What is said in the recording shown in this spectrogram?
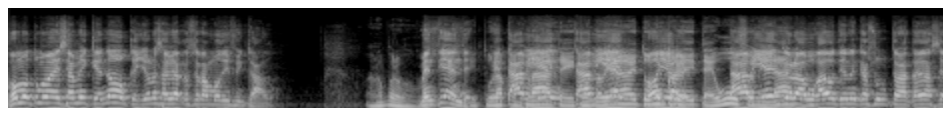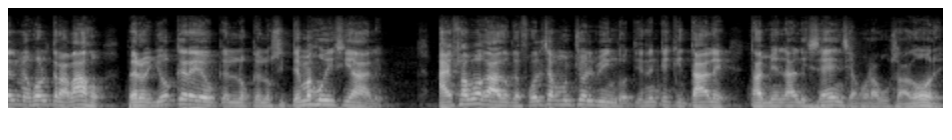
¿cómo tú me vas a decir a mí que no, que yo no sabía que eso era modificado? Bueno, pero ¿Me entiendes? Si tú la compraste y cuando viene tú nunca Óyeme, le diste uso. Está bien nada. que los abogados tienen que hacer un, tratar de hacer el mejor trabajo, pero yo creo que lo que los sistemas judiciales, a esos abogados que fuerzan mucho el bingo, tienen que quitarle también la licencia por abusadores.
